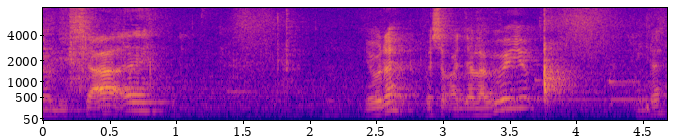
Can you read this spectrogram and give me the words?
Gak bisa eh ya udah besok aja lagi yuk. Udah.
